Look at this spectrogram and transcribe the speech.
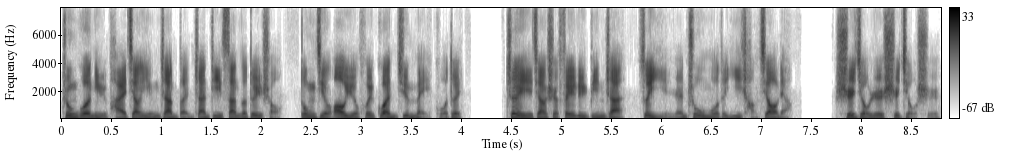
中国女排将迎战本站第三个对手——东京奥运会冠军美国队，这也将是菲律宾站最引人注目的一场较量。十九日十九时，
